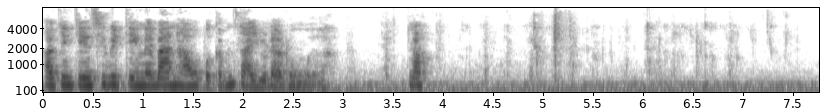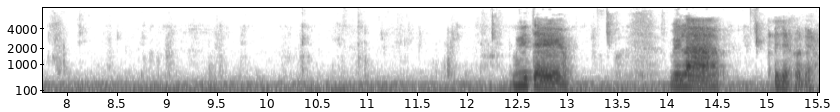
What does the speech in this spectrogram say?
เอาจริง ๆ ชีวิตจริงในบ้านเฮาเปิดกับใส่อยู่แล้วถุงมือเนาะ มีแต่เวลาอะไรอย่างเงี้ย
